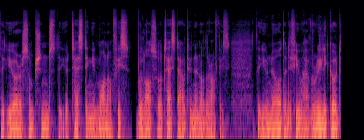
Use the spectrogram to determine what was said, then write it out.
that your assumptions that you're testing in one office will also test out in another office that you know that if you have really good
